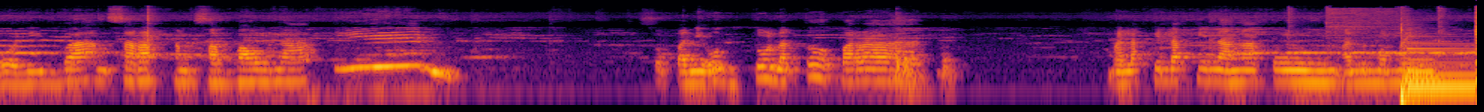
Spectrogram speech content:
O, diba? Ang sarap ng sabaw natin. So, paniod to na to para malaki-laki na nga kung ano mamaya.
